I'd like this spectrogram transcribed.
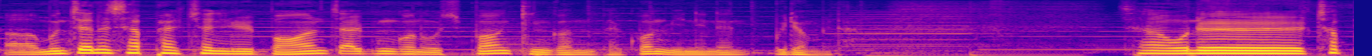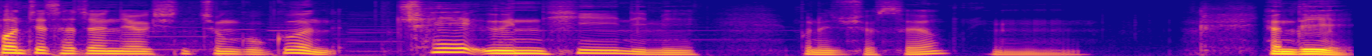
어, 문자는 샵 8001번, 짧은 건 50원, 긴 건 100원, 미니는 무료입니다. 자, 오늘 첫 번째 사전 예약 신청곡은 최은희 님이 보내주셨어요. 음. 현디,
